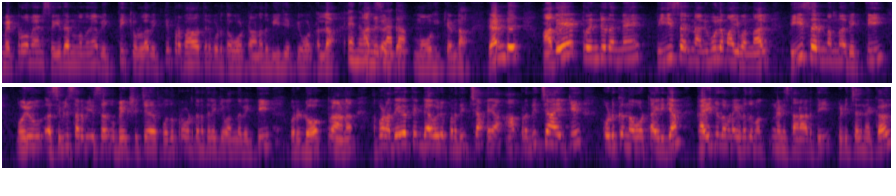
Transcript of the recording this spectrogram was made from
മെട്രോമാൻ ശ്രീധരൻ എന്ന വ്യക്തിക്കുള്ള വ്യക്തിപ്രഭാവത്തിന് കൊടുത്ത വോട്ടാണ്. അത് ബി ജെ പി വോട്ടല്ല. അത് കണ്ട്. മോഹിക്കേണ്ട. രണ്ട് അതേ ട്രെൻഡ് തന്നെ പി സരന് അനുകൂലമായി വന്നാൽ പി സരൻ എന്ന വ്യക്തി ഒരു സിവിൽ സർവീസ് ഉപേക്ഷിച്ച് പൊതുപ്രവർത്തനത്തിലേക്ക് വന്ന വ്യക്തി ഒരു ഡോക്ടറാണ് അപ്പോൾ അദ്ദേഹത്തിന്റെ ആ ഒരു പ്രതിച്ഛായ ആ പ്രതിച്ഛായക്ക് കൊടുക്കുന്ന വോട്ടായിരിക്കാം. കഴിഞ്ഞ തവണ ഇടതു മുന്നണി സ്ഥാനാർത്ഥി പിടിച്ചതിനേക്കാൾ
